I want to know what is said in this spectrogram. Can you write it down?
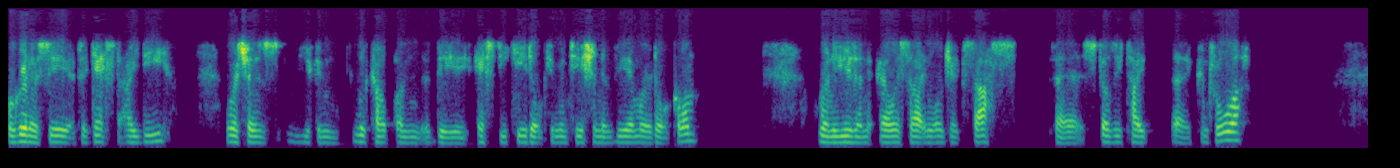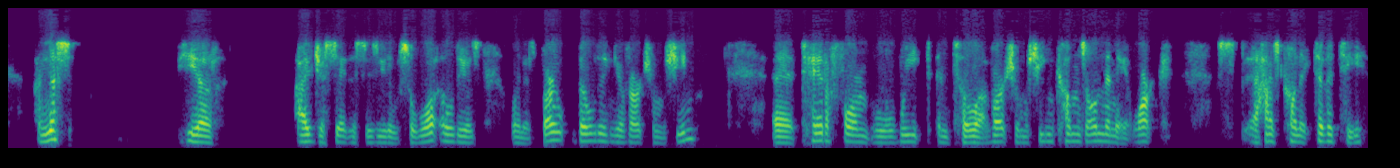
We're going to say it's a guest ID, which is you can look up on the SDK documentation in VMware.com. We're going to use an LSI Logic SAS uh, SCSI type uh, controller. And this here, I've just set this to zero. So what it'll do is when it's building your virtual machine, uh, Terraform will wait until a virtual machine comes on the network, it has connectivity,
